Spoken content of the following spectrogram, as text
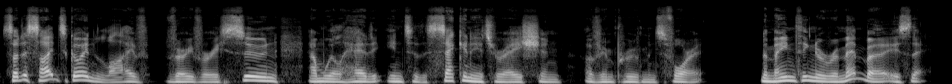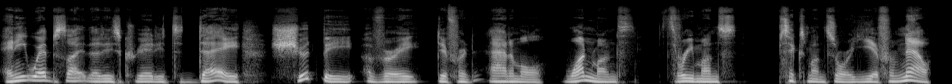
So the site's going live very, very soon, and we'll head into the second iteration of improvements for it. The main thing to remember is that any website that is created today should be a very different animal one month, three months, six months or a year from now.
